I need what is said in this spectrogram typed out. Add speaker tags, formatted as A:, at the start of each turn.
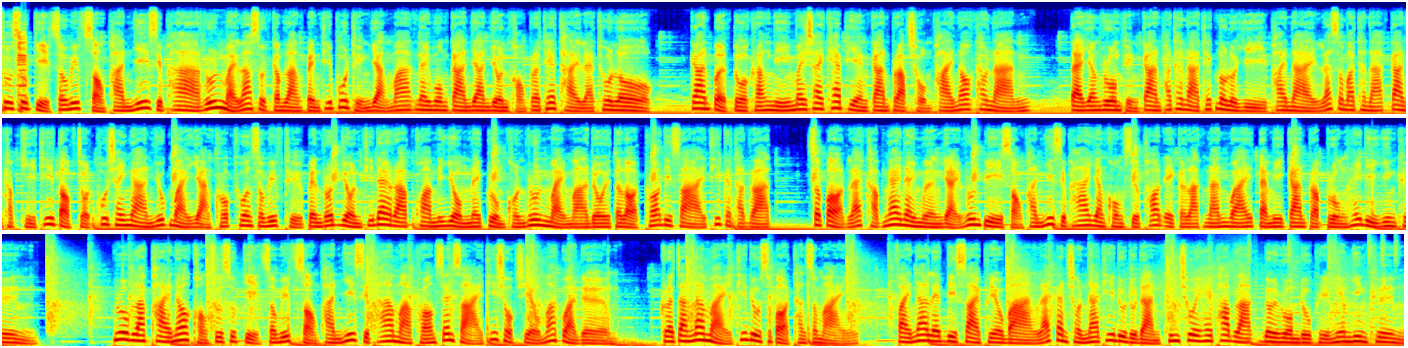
A: Suzuki Swift 2025 รุ่นใหม่ล่าสุดกำลังเป็นที่พูดถึงอย่างมากในวงการยานยนต์ของประเทศไทยและทั่วโลก การเปิดตัวครั้งนี้ไม่ใช่แค่เพียงการปรับโฉมภายนอกเท่านั้น แต่ยังรวมถึงการพัฒนาเทคโนโลยีภายในและสมรรถนะการขับขี่ที่ตอบโจทย์ผู้ใช้งานยุคใหม่อย่างครบถ้วน Swift ถือเป็นรถยนต์ที่ได้รับความนิยมในกลุ่มคนรุ่นใหม่มาโดยตลอดเพราะดีไซน์ที่กระทัดรัดสปอร์ตและขับง่ายในเมืองใหญ่รุ่นปี 2025 ยังคงสืบทอดเอกลักษณ์นั้นไว้ แต่มีการปรับปรุงให้ดียิ่งขึ้น รูปลักษณ์ภายนอกของ Suzuki Swift 2025 มาพร้อมเส้นสายที่โฉบเฉี่ยวมากกว่าเดิม กระจังหน้าใหม่ที่ดูสปอร์ตทันสมัย ไฟหน้าเลดดีไซน์เพรียวบางและกันชนหน้าที่ดูดุดันขึ้นช่วยให้ภาพลักษณ์โดยรวมดูพรีเมียมยิ่งขึ้น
